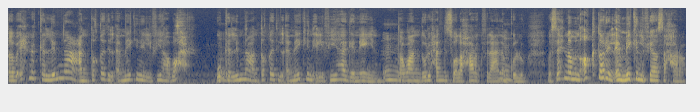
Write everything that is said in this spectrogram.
طب إحنا اتكلمنا عن طاقة الأماكن اللي فيها بحر. واتكلمنا عن طاقة الأماكن اللي فيها جناين. طبعا دول حدث ولا حرج في العالم. كله. بس إحنا من أكتر الأماكن اللي فيها صحراء.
